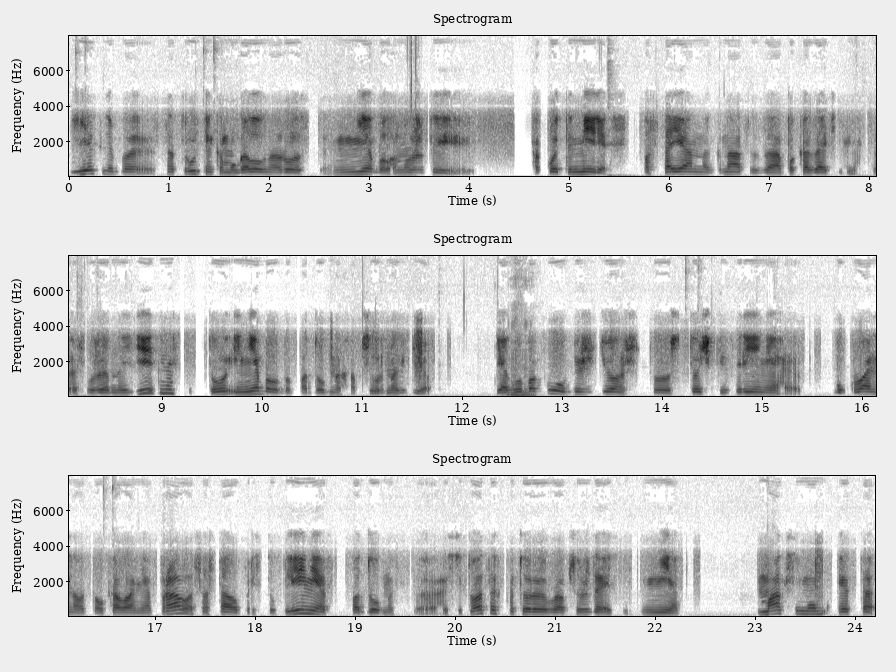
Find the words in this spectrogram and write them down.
Если бы сотрудникам уголовного роста не было нужды в какой-то мере постоянно гнаться за показателями служебной деятельности, то и не было бы подобных абсурдных дел. Я глубоко убежден, что с точки зрения буквального толкования права состава преступления в подобных э, ситуациях, которые вы обсуждаете, нет. Максимум это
